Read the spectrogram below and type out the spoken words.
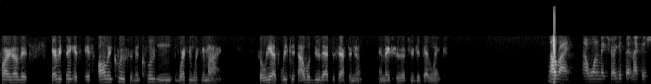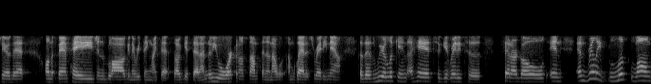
part of it. Everything it's it's all inclusive, including working with your mind. So yes, we can. I will do that this afternoon and make sure that you get that link. All right. I want to make sure I get that and I can share that on the fan page and the blog and everything like that. So I'll get that. I knew you were working on something, and I, I'm glad it's ready now. Because as we're looking ahead to get ready to set our goals and and really look long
